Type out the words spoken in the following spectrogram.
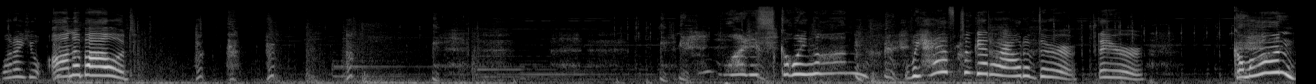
What are you on about? What is going on? We have to get her out of there. There. Come on.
